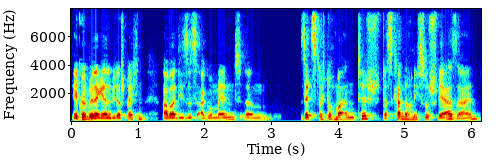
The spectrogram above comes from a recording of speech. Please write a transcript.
ihr könnt mir da gerne widersprechen, aber dieses Argument, ähm, setzt euch doch mal an den Tisch, das kann doch nicht so schwer sein.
